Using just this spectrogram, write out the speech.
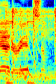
That or add something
